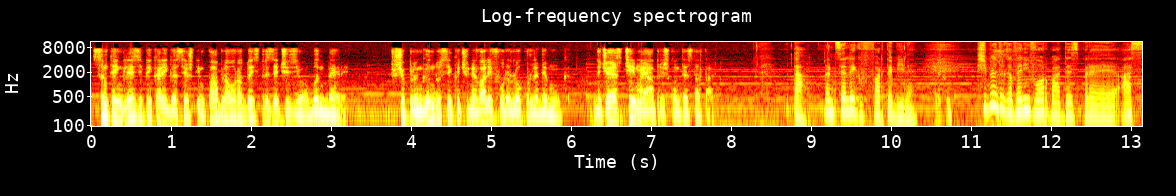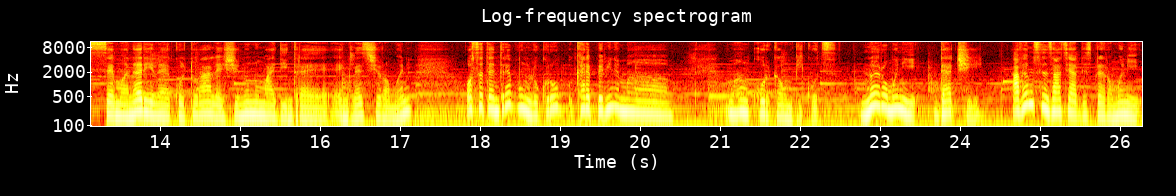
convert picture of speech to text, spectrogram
sunt englezii pe care îi găsești în pub la ora 12 ziua, bând bere și plângându-se că cineva le fură locurile de muncă. Deci aia sunt cei mai apriși contestatari. Da, înțeleg foarte bine. Și pentru că veni vorba despre asemănările culturale și nu numai dintre englezi și români, o să te întreb un lucru care pe mine mă, mă încurcă un picuț. Noi românii de aici avem senzația despre românii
